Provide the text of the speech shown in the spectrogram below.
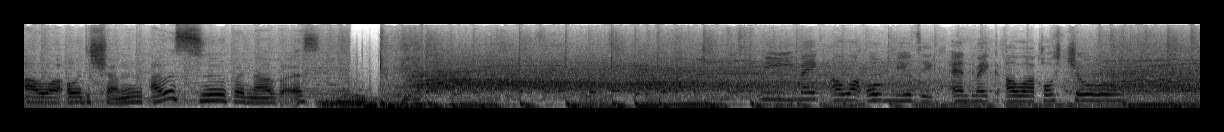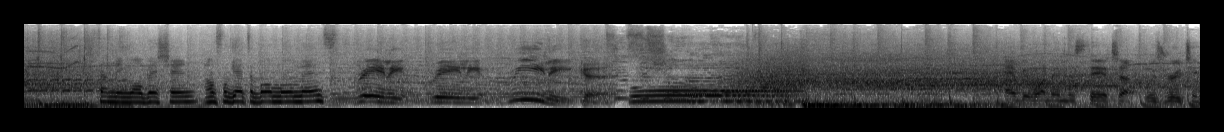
Our audition, I was super nervous. We make our own music and make our costume. Standing ovation, unforgettable moments. Really, really, really good. Everyone in this theatre was rooting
